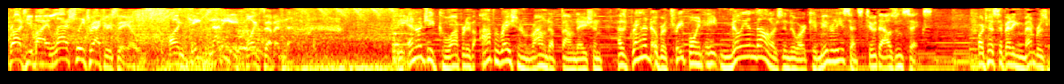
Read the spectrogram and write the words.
brought to you by Lashley Tractor Sales on Cape 98.7. The Energy Cooperative Operation Roundup Foundation has granted over $3.8 million into our community since 2006. Participating members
